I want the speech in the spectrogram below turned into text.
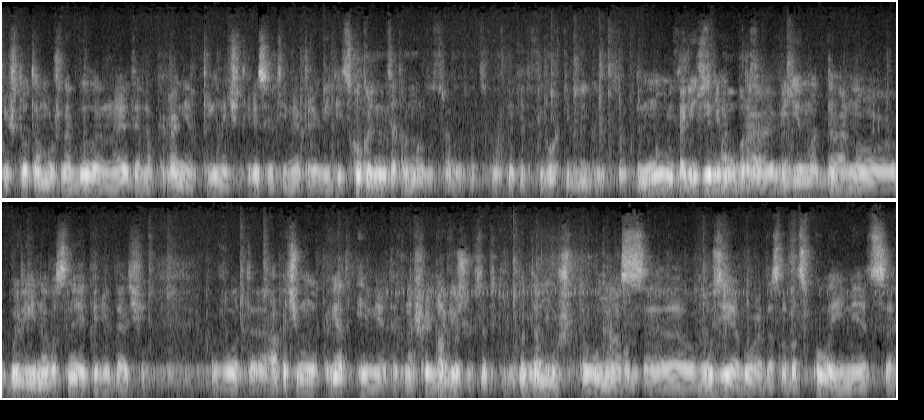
И что-то можно было на этом экране 3 на 4 сантиметра видеть. Сколько иллюминаторов можно сравнивать? Вот какие-то фигурки двигаются. Ну, видимо, образом. да, видимо, да. Но были и новостные передачи. Вот. А почему ВЯТ имеет отношение? Поближе все-таки. Потому что у нас э, в музее города Слободского имеется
